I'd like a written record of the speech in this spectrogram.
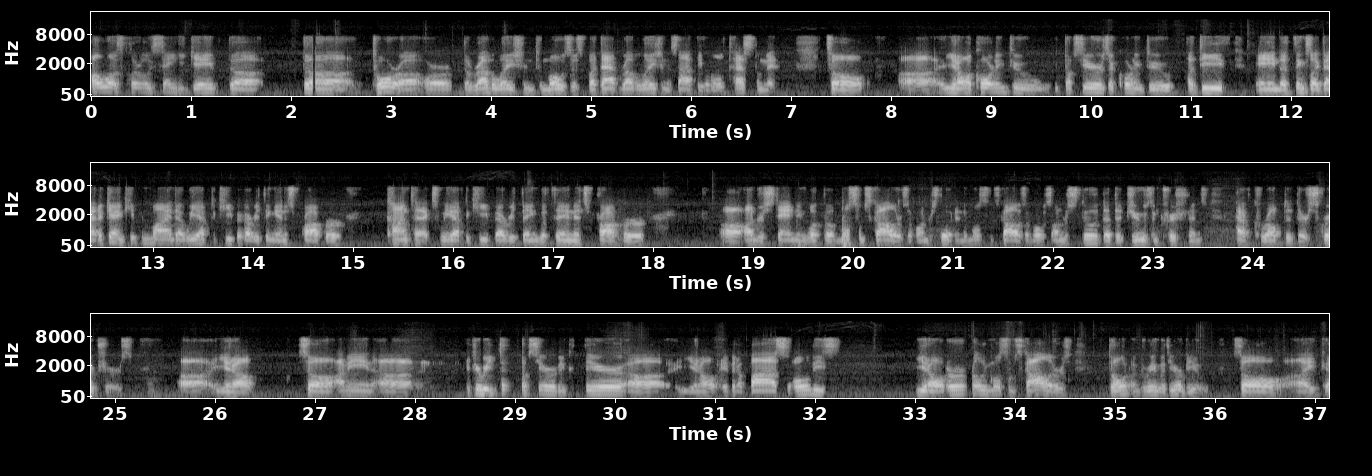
Allah is clearly saying He gave the the Torah or the revelation to Moses, but that revelation is not the Old Testament. So uh, you know, according to tafsirs, according to hadith, and uh, things like that. Again, keep in mind that we have to keep everything in its proper context. We have to keep everything within its proper uh, understanding what the Muslim scholars have understood. And the Muslim scholars have always understood that the Jews and Christians have corrupted their scriptures. Uh, you know, so I mean, uh, if you read Tafsir ibn Kathir, you know, Ibn Abbas, all these, you know, early Muslim scholars don't agree with your view. So, like,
